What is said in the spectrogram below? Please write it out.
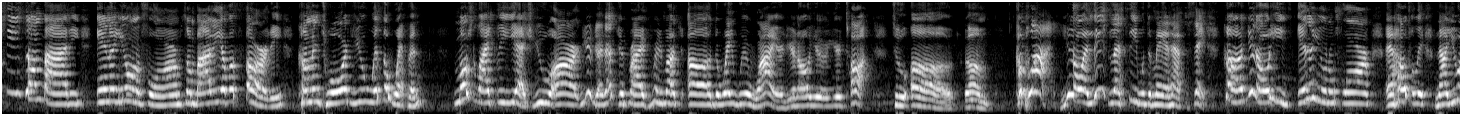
see somebody in a uniform, somebody of authority, coming towards you with a weapon, most likely, yes, you are. You know, that's just right, pretty much uh, the way we're wired. You know, you're you're taught to uh, um, comply. You know, at least let's see what the man has to say. Because, you know, he's in a uniform and hopefully, now you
